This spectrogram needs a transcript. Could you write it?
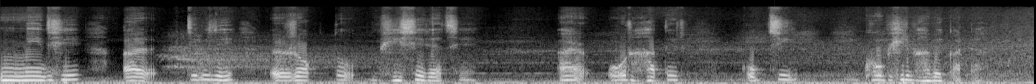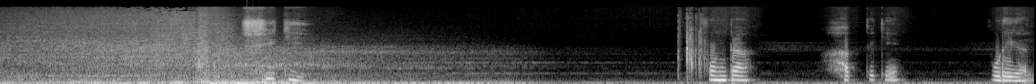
মেঝে আর টেবিলে রক্ত ভেসে গেছে আর ওর হাতের কবজি গভীরভাবে কাটা। সে কি? ফোনটা হাত থেকে পড়ে গেল।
